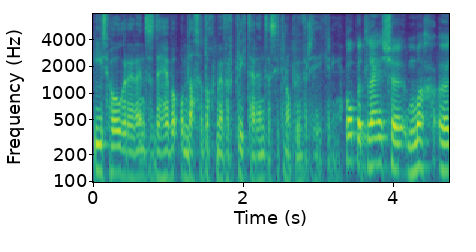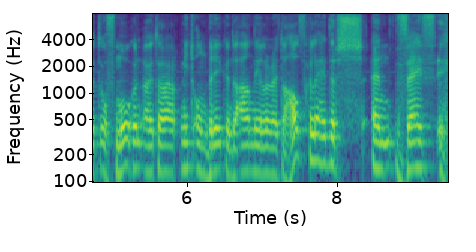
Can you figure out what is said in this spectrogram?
iets hogere rentes te hebben, omdat ze toch met verplichte rentes zitten op hun verzekeringen. Op het lijstje mag uit, of mogen uiteraard niet ontbrekende aandelen uit de halfgeleiders en 5G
